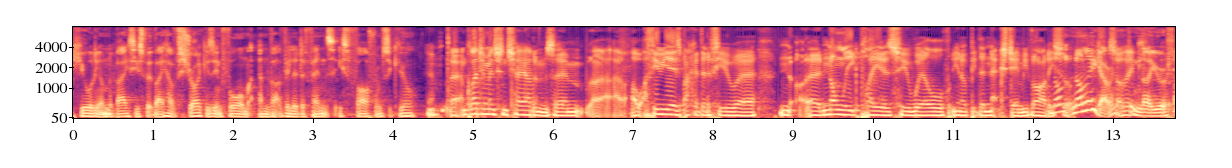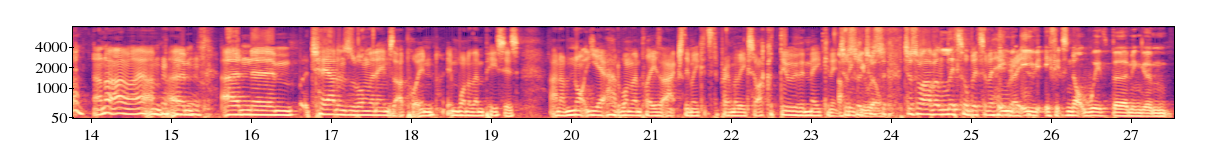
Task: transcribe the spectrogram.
purely on the basis that they have strikers in form and that Villa defence is far from secure. Yeah. Uh, I'm glad you mentioned Che Adams. Um, uh, a few years back, I did a few uh, n- uh, non-league players who will, you know, be the next Jamie Vardy. Non- So- non-league, Aaron. so I didn't know you were a fan. I know, I, I am. Um, and um, Che Adams was one of the names that I put in in one of them pieces, and I've not yet had one of them players that actually make it to the Premier League. So I could do with him making it. I Just, think so, he just, just so I have a little bit of a hit rate. if it's not with Birmingham,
